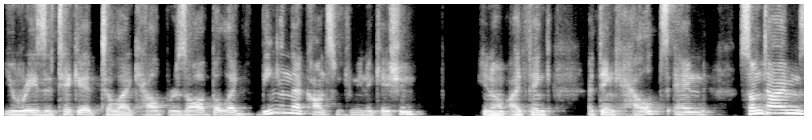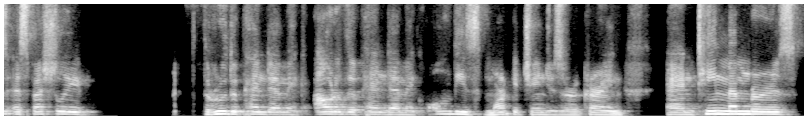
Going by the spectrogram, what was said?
you raise a ticket to like help resolve. But like being in that constant communication you know i think i think helps. And sometimes especially through the pandemic out of the pandemic all of these market changes are occurring and team members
